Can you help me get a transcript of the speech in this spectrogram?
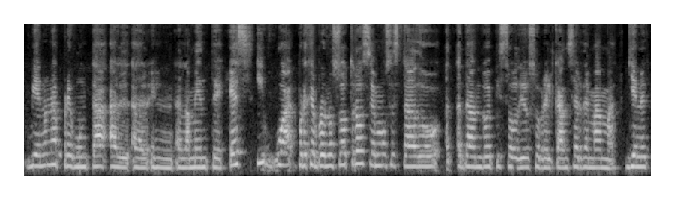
viene una pregunta al, al, en, a la mente. Es igual, por ejemplo, nosotros hemos estado dando episodios sobre el cáncer de mama y en el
